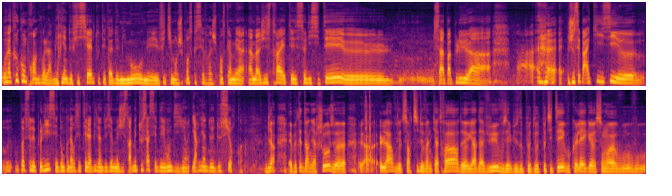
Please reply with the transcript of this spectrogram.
On a cru comprendre, voilà, mais rien d'officiel, tout est à demi-mot. Mais effectivement, je pense que c'est vrai. Je pense qu'un magistrat a été sollicité. Euh, ça n'a pas plu à, je ne sais pas à qui ici, euh, au poste de police, et donc on a la l'avis d'un deuxième magistrat. Mais tout ça, c'est des on-dit. Hein. Il n'y a rien de, de sûr, quoi. Bien. Et peut-être dernière chose, euh, là, vous êtes sorti de 24 heures de garde à vue, vous avez plus de, de petit thé, vos collègues sont, euh, vous,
